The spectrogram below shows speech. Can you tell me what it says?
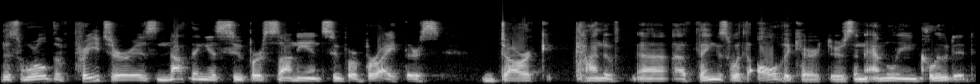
this world of preacher is nothing is super sunny and super bright. There's dark kind of uh, things with all the characters and Emily included.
